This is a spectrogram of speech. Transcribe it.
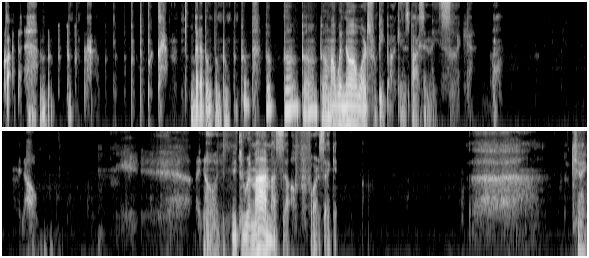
clap. But boom, boom, boom, boom, boom, boom, boom, boom. I win no awards for beatboxing. This boxing it's like. I know, I know. I need to remind myself for a second. Okay.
